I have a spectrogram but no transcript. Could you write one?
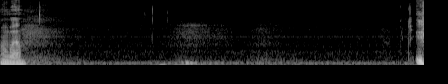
Oh well. And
